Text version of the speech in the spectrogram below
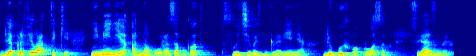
Для профилактики не менее одного раза в год в случае возникновения любых вопросов, связанных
